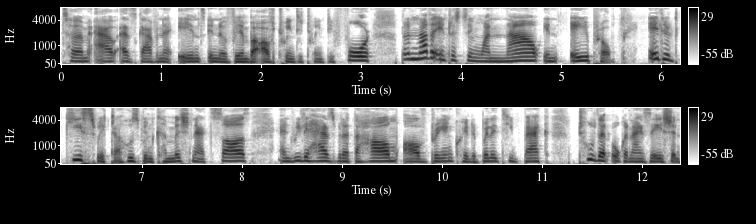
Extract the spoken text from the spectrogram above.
term out as governor ends in November of 2024. But another interesting one now in April, Edward Kieswetter, who's been commissioner at SARS and really has been at the helm of bringing credibility back to that organization.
